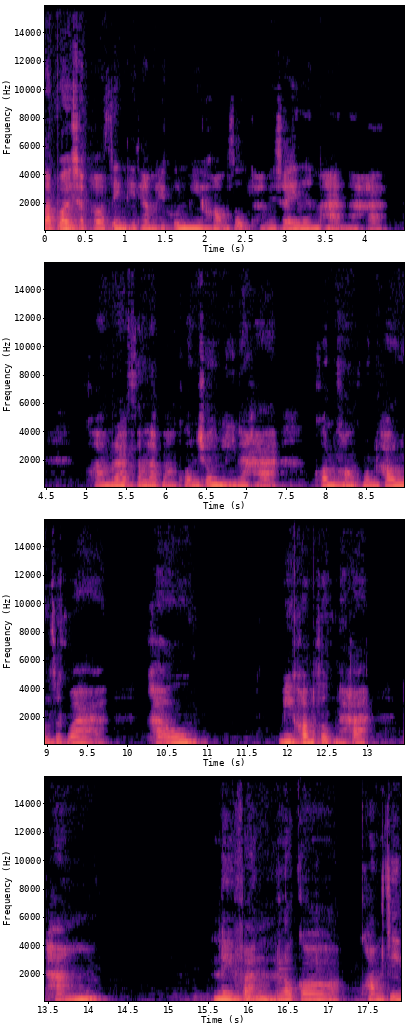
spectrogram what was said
รับไว้เฉพาะสิ่งที่ทำให้คุณมีความสุขถ้าไม่ใช่เลื่อนผ่านนะคะ ความรักสำหรับบางคนช่วงนี้นะคะ คนของคุณเขารู้สึกว่าเขามีความสุขนะคะ ทั้งในฝันแล้วก็ความจริง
